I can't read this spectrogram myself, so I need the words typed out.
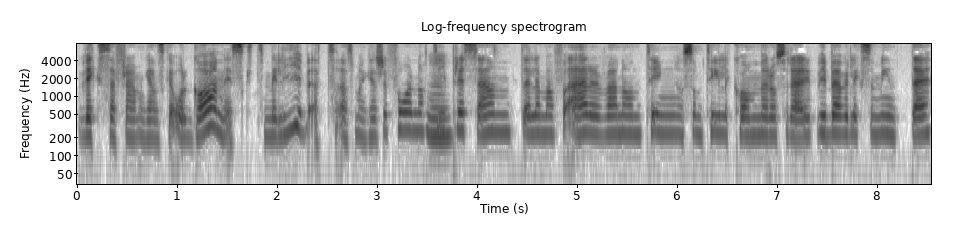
växa fram ganska organiskt med livet. Att man kanske får något mm. i present eller man får ärva någonting som tillkommer och sådär. Vi behöver liksom inte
